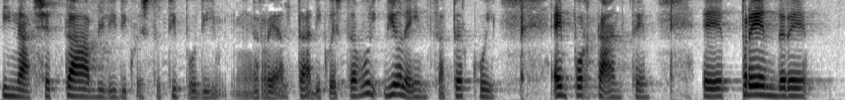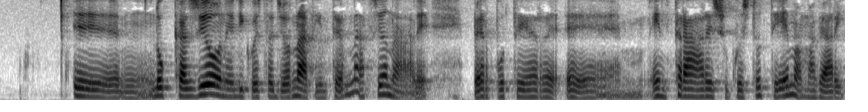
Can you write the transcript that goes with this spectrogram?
inaccettabili di questo tipo di mm, realtà, di questa violenza, per cui è importante eh, prendere eh, l'occasione di questa giornata internazionale per poter eh, entrare su questo tema, magari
